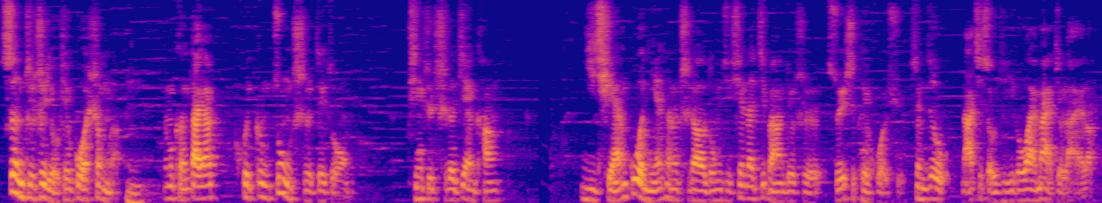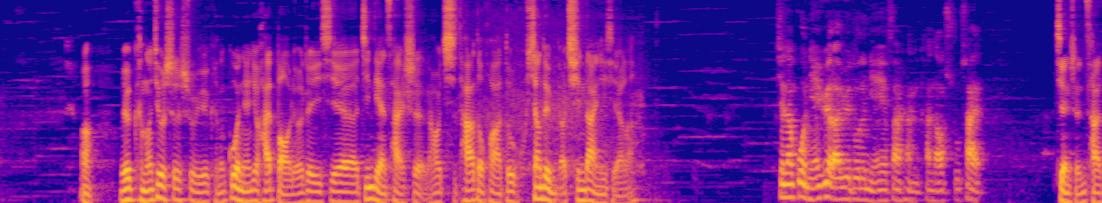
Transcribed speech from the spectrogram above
甚至是有些过剩了。嗯，那么可能大家会更重视这种平时吃的健康。以前过年才能吃到的东西，现在基本上就是随时可以获取，甚至拿起手机一个外卖就来了。啊，我觉得可能就是属于可能过年就还保留着一些经典菜式，然后其他的话都相对比较清淡一些了。现在过年越来越多的年夜饭上，你看到蔬菜健身餐，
